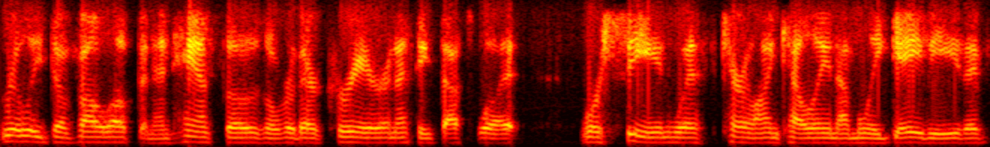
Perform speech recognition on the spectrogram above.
really develop and enhance those over their career. And I think that's what we're seeing with Caroline Kelly and Emily Gaebe. They've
